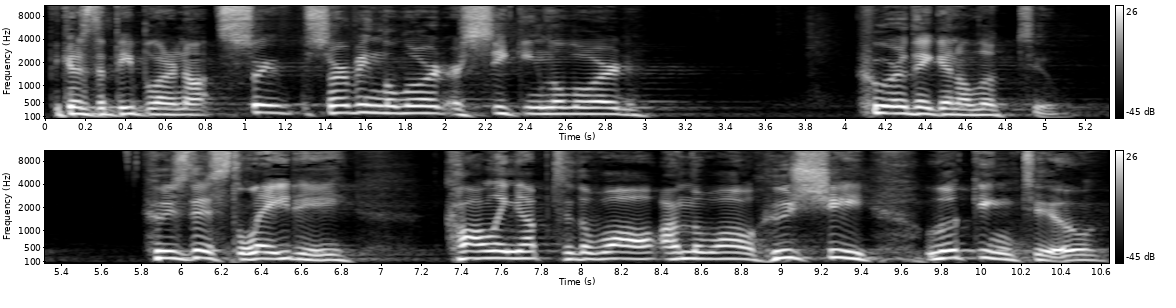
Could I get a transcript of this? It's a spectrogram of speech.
because the people are not serving the Lord or seeking the Lord. Who are they going to look to? Who's this lady calling up to the wall on the wall? Who's she looking to?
